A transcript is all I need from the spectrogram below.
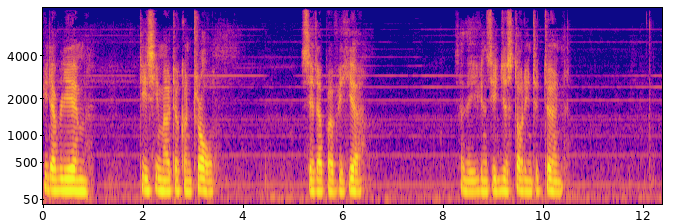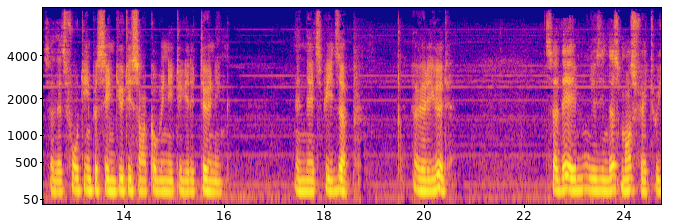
PWM DC motor control set up over here. So there you can see just starting to turn. So that's 14% duty cycle we need to get it turning. And that speeds up. Very good. So there, using this MOSFET, we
